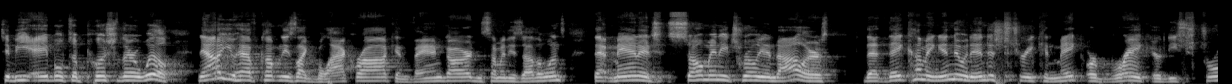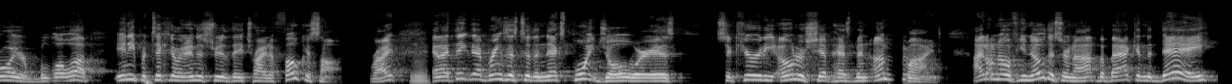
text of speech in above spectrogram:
to be able to push their will. Now you have companies like BlackRock and Vanguard and some of these other ones that manage so many trillion dollars that they coming into an industry can make or break or destroy or blow up any particular industry that they try to focus on, right? Mm. And I think that brings us to the next point, Joel, whereas security ownership has been undermined. I don't know if you know this or not, but back in the day,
